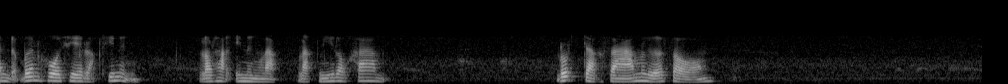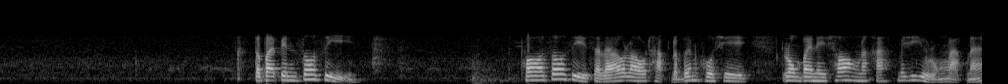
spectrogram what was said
น double crochet หลักที่หนึ่ง เราถักอีกหนึ่งหลัก หลักนี้เราข้าม ลดจากสามเหลือสองต่อไปเป็นโซ่สี่พอโซ่สี่เสร็จแล้วเราถัก double crochet ลงไปในช่องนะคะ ไม่ใช่อยู่ลงหลักนะ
